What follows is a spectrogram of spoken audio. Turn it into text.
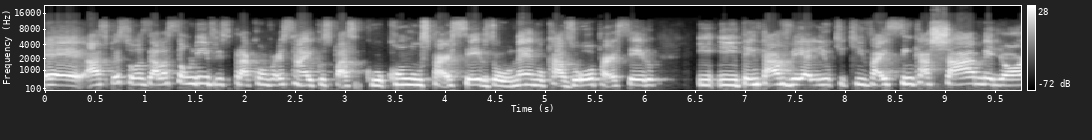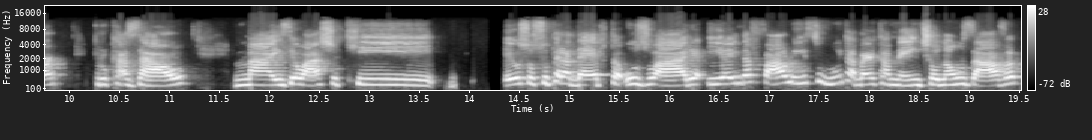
É, as pessoas elas são livres para conversar com os, com os parceiros, ou, né, no caso, o parceiro e, e tentar ver ali o que, que vai se encaixar melhor para o casal. Mas eu acho que eu sou super adepta, usuária, e ainda falo isso muito abertamente. Eu não usava,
